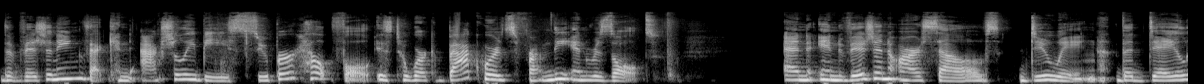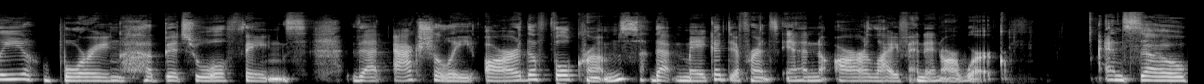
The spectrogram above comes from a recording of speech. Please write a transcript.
The visioning that can actually be super helpful is to work backwards from the end result and envision ourselves doing the daily, boring, habitual things that actually are the fulcrums that make a difference in our life and in our work. And so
